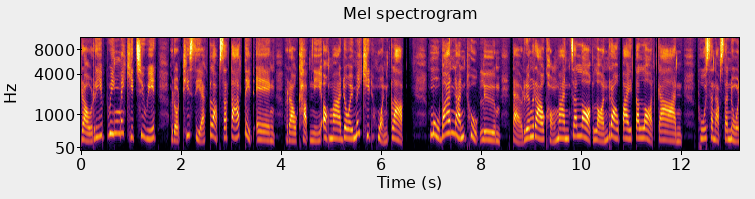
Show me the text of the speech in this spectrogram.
เรารีบวิ่งไม่คิดชีวิต รถที่เสียกลับสตาร์ทติดเอง เราขับหนีออกมาโดยไม่คิดหวนกลับ หมู่บ้านนั้นถูกลืม แต่เรื่องราวของมันจะหลอกหลอนเราไปตลอดกาลผู้สนับสนุน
